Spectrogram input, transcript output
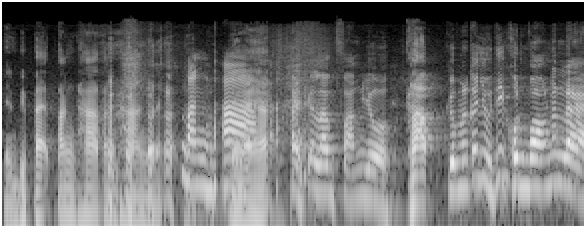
เห็นพี่แปะตั้งท่าตั้งทางอยู่เนี่ยตั้งท่า ยังไงฮะ ใครกำลังฟังอยู่ ครับ คือมันก็อยู่ที่คนมองนั่นแหละ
